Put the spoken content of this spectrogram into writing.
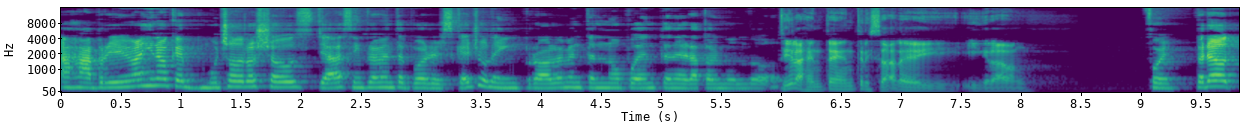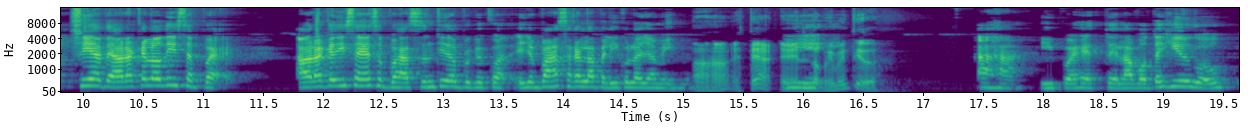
ajá, pero yo me imagino que muchos de los shows ya simplemente por el scheduling probablemente no pueden tener a todo el mundo Sí, la gente entra y sale y, y graban. full. Pero fíjate, ahora que lo dice, pues, ahora que dice eso, pues hace sentido porque ellos van a sacar la película ya mismo. Ajá. Este año, el Y- 2022. Ajá. Y pues este, la voz de Hugo,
